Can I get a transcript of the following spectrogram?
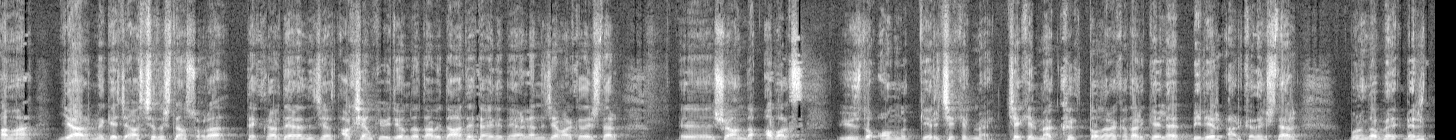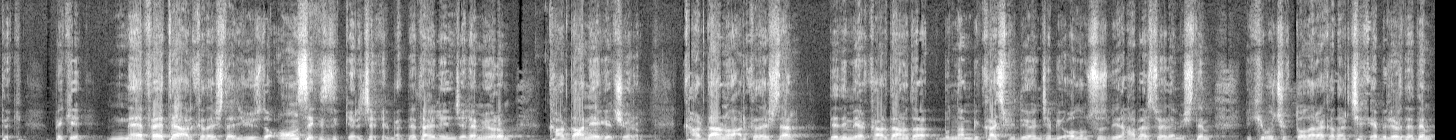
Ama yarını gece açılıştan sonra tekrar değerlendireceğiz. Akşamki videomda tabii daha detaylı değerlendireceğim arkadaşlar. Ee, şu anda AVAX %10'luk geri çekilme. Çekilme 40 dolara kadar gelebilir arkadaşlar. Bunu da be- belirttik. Peki NFT arkadaşlar %18'lik geri çekilme. Detaylı incelemiyorum. Cardano'ya geçiyorum. Cardano arkadaşlar dedim ya Cardano'da bundan birkaç video önce bir olumsuz bir haber söylemiştim. 2,5 dolara kadar çekebilir dedim.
